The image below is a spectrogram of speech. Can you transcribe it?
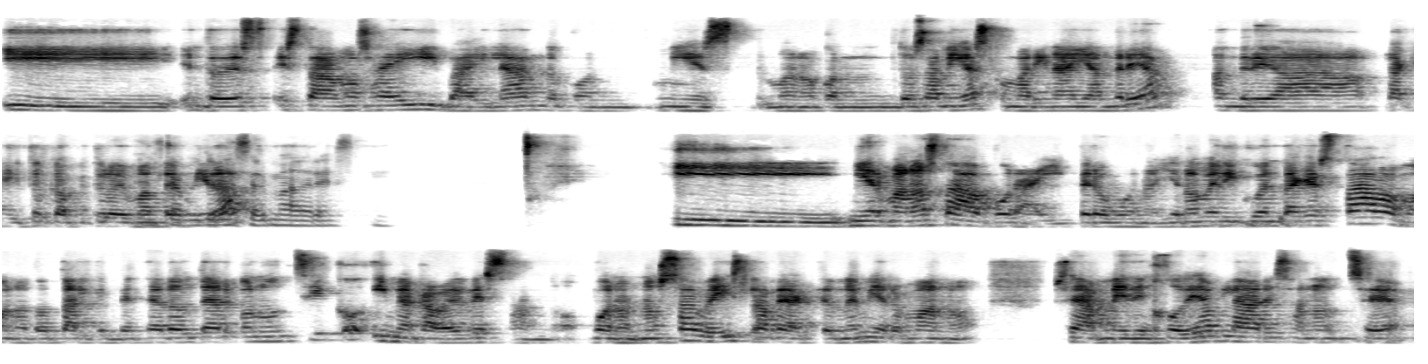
y entonces estábamos ahí bailando con mis, bueno, con dos amigas, con Marina y Andrea, Andrea, la que hizo el capítulo de maternidad, ser madre, sí. y mi hermano estaba por ahí, pero bueno, yo no me di cuenta que estaba, bueno, total, que empecé a tontear con un chico y me acabé besando. Bueno, no sabéis la reacción de mi hermano, o sea, me dejó de hablar esa noche,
